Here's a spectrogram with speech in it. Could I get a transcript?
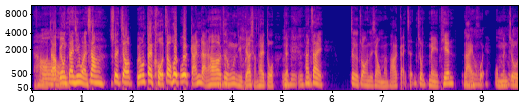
好，大家不用担心晚上睡觉不用戴口罩会不会感染哈，这种问题不要想太多。对，那在这个状况之下，我们把它改成就每天来回，我们就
